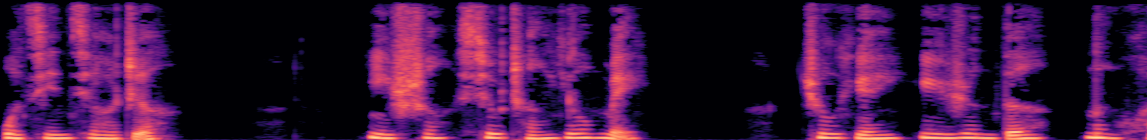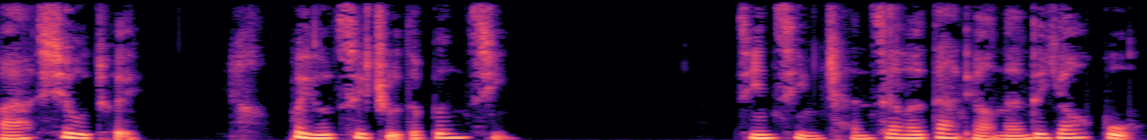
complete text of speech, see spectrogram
我尖叫着，一双修长优美、珠圆玉润的嫩滑秀腿不由自主的绷紧，紧紧缠在了大屌男的腰部。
